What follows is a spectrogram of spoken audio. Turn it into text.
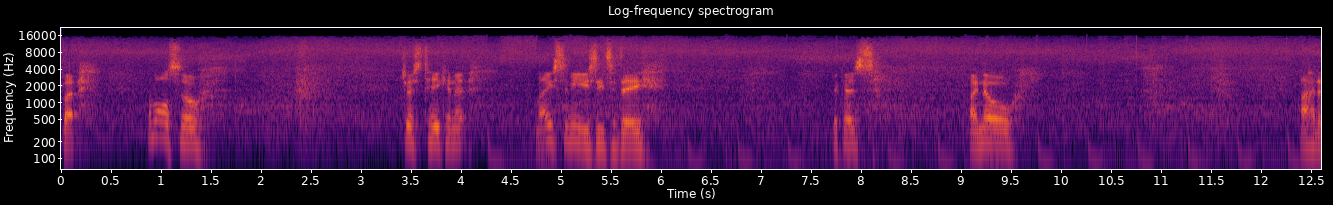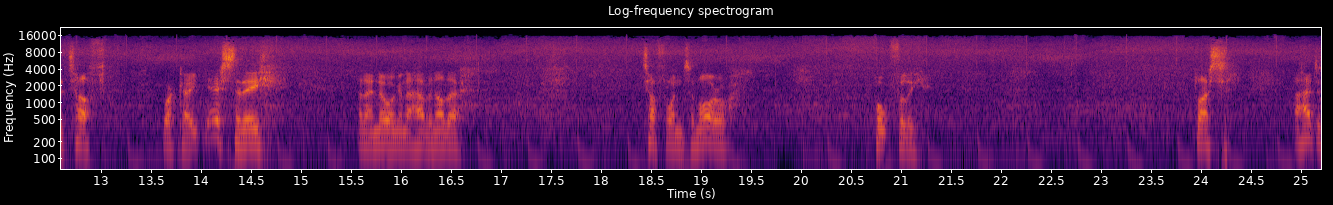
But I'm also just taking it nice and easy today because I know I had a tough workout yesterday and I know I'm going to have another tough one tomorrow, hopefully. Plus, I had to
